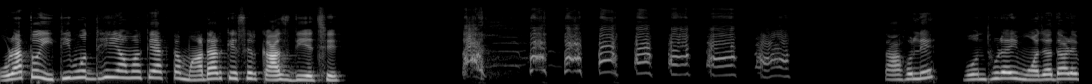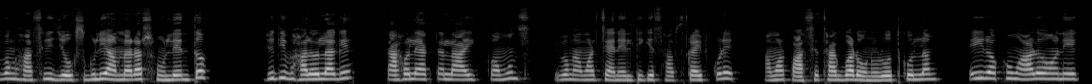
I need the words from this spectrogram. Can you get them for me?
ওরা তো ইতিমধ্যেই আমাকে একটা মার্ডার কেসের কাজ দিয়েছে। তাহলে বন্ধুরা, এই মজাদার এবং হাসির জোকসগুলি আপনারা শুনলেন তো? যদি ভালো লাগে, তাহলে একটা লাইক কমেন্টস এবং আমার চ্যানেলটিকে সাবস্ক্রাইব করে আমার পাশে থাকবার অনুরোধ করলাম। এই রকম আরও অনেক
